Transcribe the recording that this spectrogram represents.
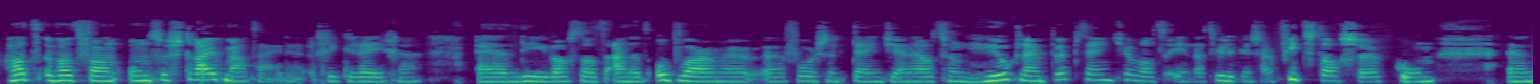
had wat van onze struikmaaltijden gekregen. En die was dat aan het opwarmen uh, voor zijn tentje. En hij had zo'n heel klein pubtentje, wat in, natuurlijk in zijn fietstas kon. En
